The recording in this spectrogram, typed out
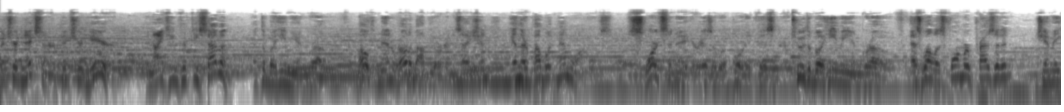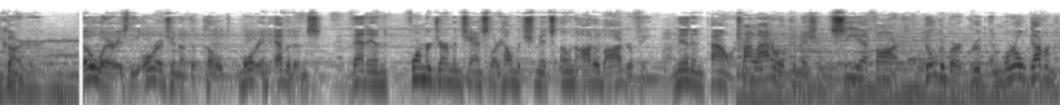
Richard Nixon are pictured here in 1957 at the Bohemian Grove. Both men wrote about the organization in their public memoirs. Schwarzenegger is a reported visitor to the Bohemian Grove, as well as former President Jimmy Carter. Is the origin of the cult more in evidence than in former German Chancellor Helmut Schmidt's own autobiography, Men in Power, Trilateral Commission, the CFR, Bilderberg Group, and World Government.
